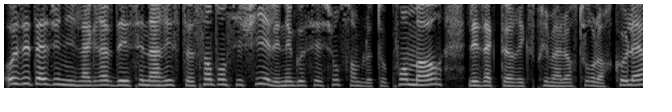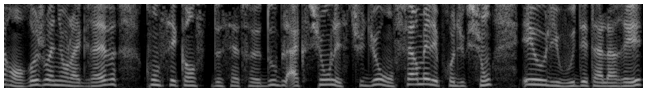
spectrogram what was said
Aux États-Unis, la grève des scénaristes s'intensifie et les négociations semblent au point mort. Les acteurs expriment à leur tour leur colère en rejoignant la grève. Conséquence de cette double action, les studios ont fermé les productions et Hollywood est à l'arrêt.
